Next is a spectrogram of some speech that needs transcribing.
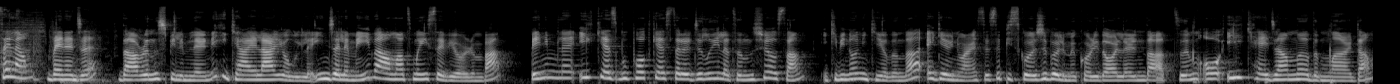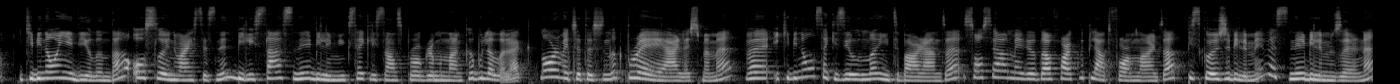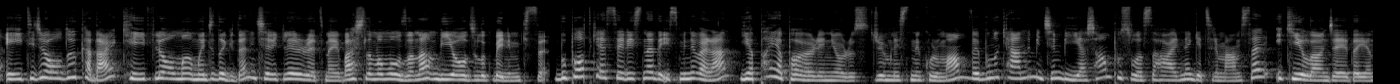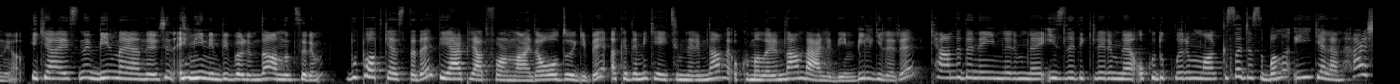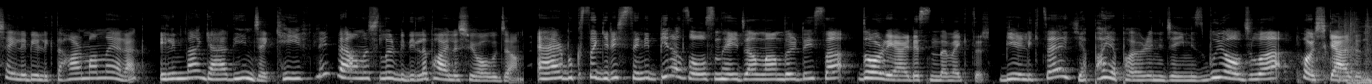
Selam, ben Ece. Davranış bilimlerini hikayeler yoluyla incelemeyi ve anlatmayı seviyorum ben. Benimle ilk kez bu podcast aracılığıyla tanışıyorsan, 2012 yılında Ege Üniversitesi Psikoloji Bölümü koridorlarında attığım o ilk heyecanlı adımlardan, 2017 yılında Oslo Üniversitesi'nin Bilişsel Sinir Bilim Yüksek Lisans Programı'ndan kabul alarak Norveç'e taşınıp buraya yerleşmeme ve 2018 yılından itibaren de sosyal medyada farklı platformlarda psikoloji bilimi ve sinir bilim üzerine eğitici olduğu kadar keyifli olma amacı da güden içerikler üretmeye başlamama uzanan bir yolculuk benimkisi. Bu podcast serisine de ismini veren Yapa yapa öğreniyoruz cümlesini kurmam ve bunu kendim için bir yaşam pusulası haline getirmemse 2 yıl önceye dayanıyor. Hikayesini bilmeyenler için eminim bir bölümde anlatırım. Bu podcast'te de diğer platformlarda olduğu gibi akademik eğitimlerimden ve okumalarımdan derlediğim bilgileri kendi deneyimlerimle, izlediklerimle, okuduklarımla, kısacası bana iyi gelen her şeyle birlikte harmanlayarak elimden geldiğince keyifli ve anlaşılır bir dille paylaşıyor olacağım. Eğer bu kısa giriş seni biraz olsun heyecanlandırdıysa doğru yerdesin demektir. Birlikte yapa yapa öğreneceğimiz bu yolculuğa hoş geldin.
